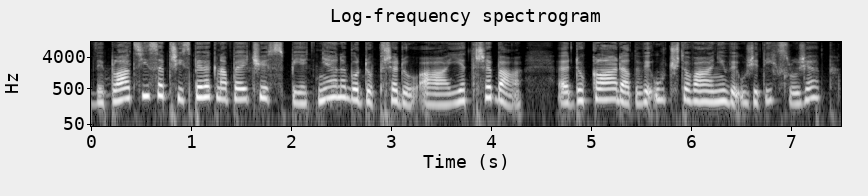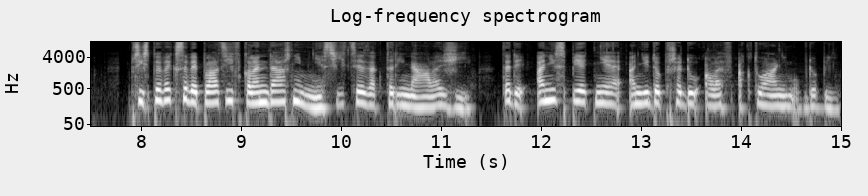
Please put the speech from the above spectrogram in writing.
Vyplácí se příspěvek na péči zpětně nebo dopředu a je třeba eh, dokládat vyúčtování využitých služeb? Příspěvek se vyplácí v kalendářním měsíci, za který náleží, tedy ani zpětně, ani dopředu, ale v aktuálním období.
